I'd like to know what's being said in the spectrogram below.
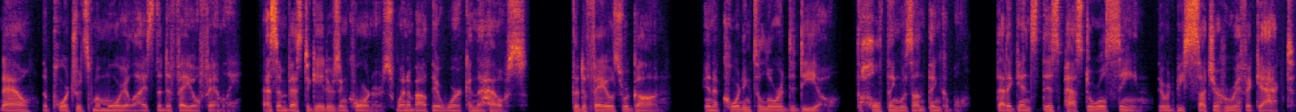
Now, the portraits memorialized the DeFeo family as investigators and coroners went about their work in the house. The DeFeos were gone, and according to Laura DiDio, the whole thing was unthinkable that against this pastoral scene there would be such a horrific act,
